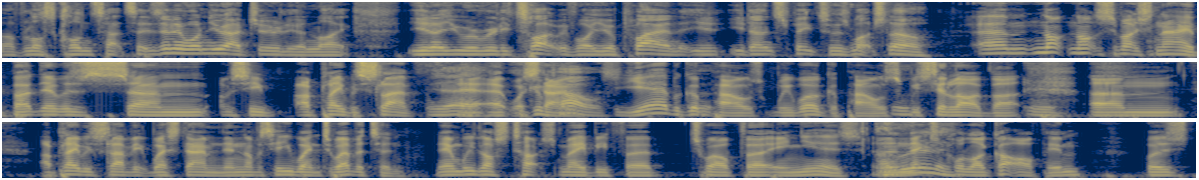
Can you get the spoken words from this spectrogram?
I've lost contact. Is anyone you had, Julian? Like, you know, you were really tight with while you were playing that you, you don't speak to as much now? Um, not not so much now, but there was um, obviously I played with Slav Yeah, uh, at we're West good Ham. pals. Yeah, we're good pals. We were good pals. We still are, but um, I played with Slav at West Ham. Then obviously he went to Everton. Then we lost touch maybe for 12, 13 years. And Oh, the next call I got off him was, "Do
